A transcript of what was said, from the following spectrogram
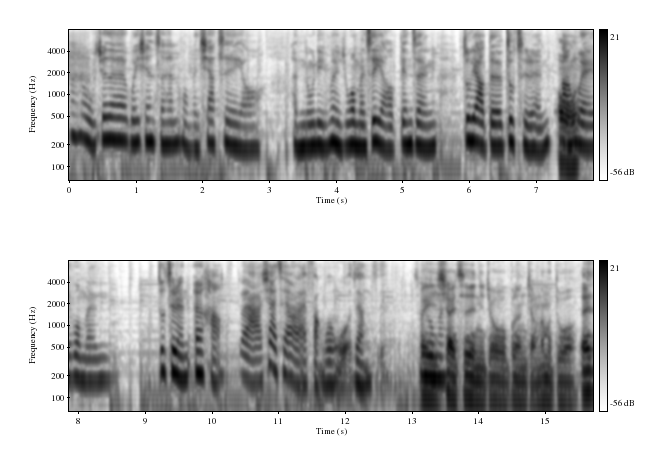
嗯，我觉得魏先生，我们下次要很努力，因为我们是要变成主要的主持人，哦当为我们主持人二号。对啊，下一次要来访问我这样子。所以下一次你就不能讲那么多，哎，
